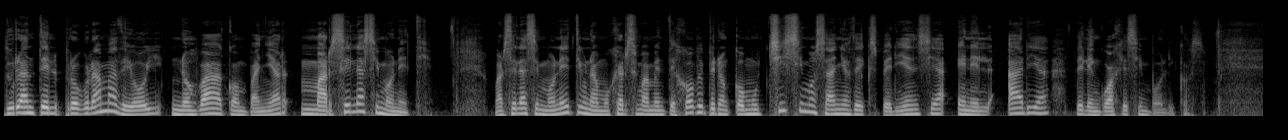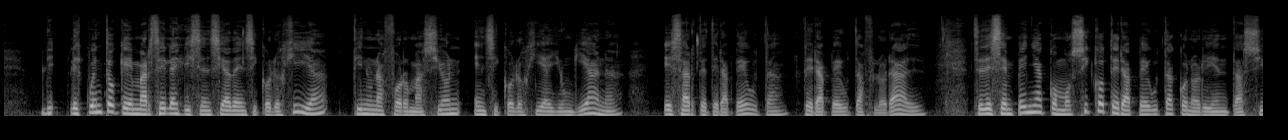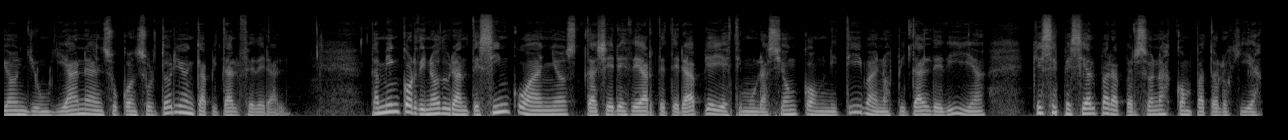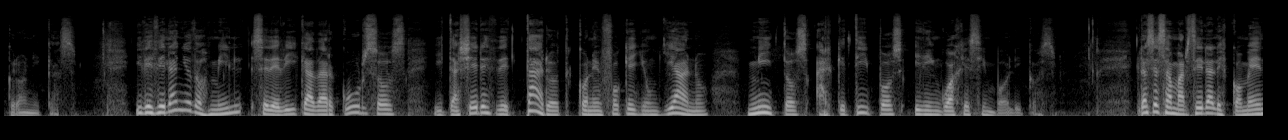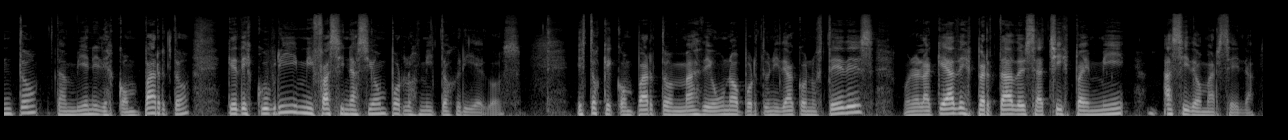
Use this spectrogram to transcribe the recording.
Durante el programa de hoy nos va a acompañar Marcela Simonetti. Marcela Simonetti, una mujer sumamente joven, pero con muchísimos años de experiencia en el área de lenguajes simbólicos. Les cuento que Marcela es licenciada en psicología, tiene una formación en psicología junguiana, es arte terapeuta, terapeuta floral, se desempeña como psicoterapeuta con orientación junguiana en su consultorio en Capital Federal. También coordinó durante cinco años talleres de arte terapia y estimulación cognitiva en Hospital de Día, que es especial para personas con patologías crónicas. Y desde el año 2000 se dedica a dar cursos y talleres de tarot con enfoque junguiano, mitos, arquetipos y lenguajes simbólicos. Gracias a Marcela les comento también y les comparto que descubrí mi fascinación por los mitos griegos. Estos que comparto en más de una oportunidad con ustedes, bueno, la que ha despertado esa chispa en mí ha sido Marcela.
